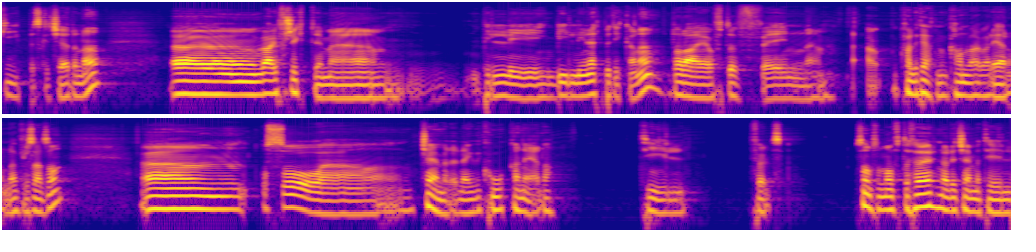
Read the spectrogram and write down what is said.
typiske kjedene. Uh, vær forsiktig med billig, billig nettbutikkene, da de ofte får inn uh, Kvaliteten kan være varierende, for å si det sånn. Uh, og så kommer det deg det koker ned. da til følelser. Sånn som ofte før, når det kommer til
